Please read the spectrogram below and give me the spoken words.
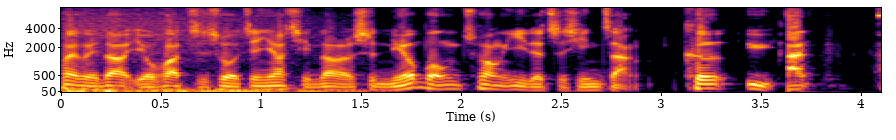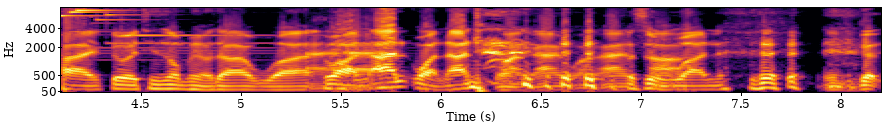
欢迎回到有话直说，今天邀请到的是牛棚创意的执行长柯玉安。嗨，各位听众朋友，大家午安，晚安，晚安，晚安，晚安，不 是午安，跟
